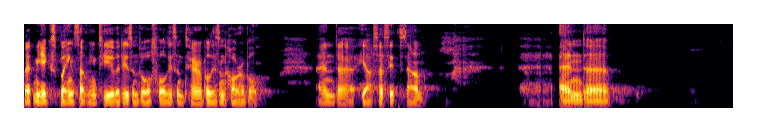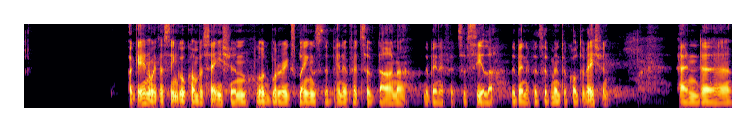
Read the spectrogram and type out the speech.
Let me explain something to you that isn't awful, isn't terrible, isn't horrible. And uh, Yasa sits down. And uh, again, with a single conversation, Lord Buddha explains the benefits of dana, the benefits of sila, the benefits of mental cultivation. And uh,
